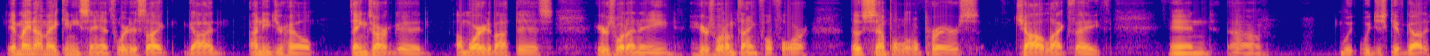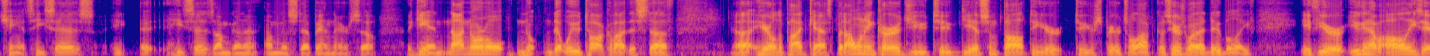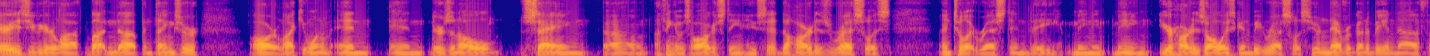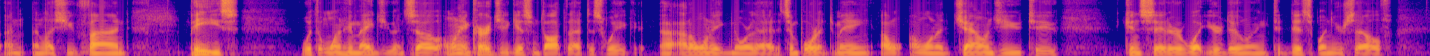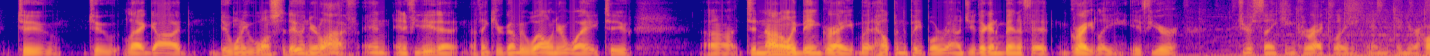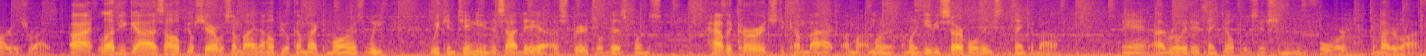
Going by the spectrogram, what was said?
it may not make any sense. We're just like, God, I need your help. Things aren't good. I'm worried about this. Here's what I need. Here's what I'm thankful for. Those simple little prayers, childlike faith, and um, we, we just give God a chance. He says he, uh, he says I'm gonna I'm gonna step in there. So again, not normal no, that we would talk about this stuff uh, here on the podcast, but I want to encourage you to give some thought to your to your spiritual life because here's what I do believe: if you're you can have all these areas of your life buttoned up and things are are like you want them, and and there's an old saying, um, I think it was Augustine who said, "The heart is restless until it rests in thee," meaning meaning your heart is always going to be restless. You're never going to be enough un- unless you find peace with the one who made you. And so, I want to encourage you to give some thought to that this week. I, I don't want to ignore that. It's important to me. I, I want to challenge you to consider what you're doing to discipline yourself to to let God do what He wants to do in your life. And and if you do that, I think you're going to be well on your way to uh, to not only being great, but helping the people around you. They're going to benefit greatly if you're if you're thinking correctly and, and your heart is right. All right, love you guys. I hope you'll share with somebody, and I hope you'll come back tomorrow as we we continue this idea of spiritual disciplines. Have the courage to come back. I'm, I'm going to I'm going to give you several of these to think about, and I really do think they'll position you for a better life.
